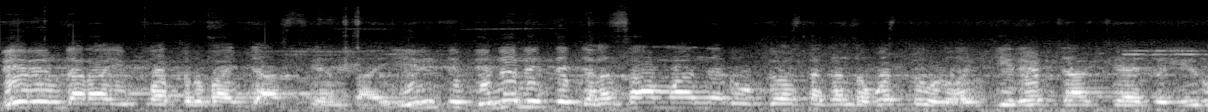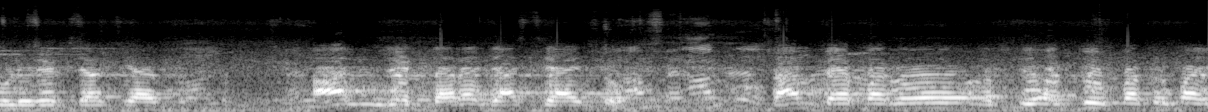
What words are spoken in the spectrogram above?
ನೀರಿನ ದರ ಇಪ್ಪತ್ತು ರೂಪಾಯಿ ಜಾಸ್ತಿ ಅಂತ. ಈ ರೀತಿ ದಿನನಿತ್ಯ ಜನಸಾಮಾನ್ಯರು ಉಪಯೋಗಿಸ್ತಕ್ಕಂಥ ವಸ್ತುಗಳು ಅಕ್ಕಿ ರೇಟ್ ಜಾಸ್ತಿ ಆಯಿತು ಈರುಳ್ಳಿ ರೇಟ್ ಜಾಸ್ತಿ ಆಯ್ತು. ರೇಟ್ ದರ ಜಾಸ್ತಿ ಆಯ್ತು. ಸ್ಟಾಂಪ್ ಪೇಪರು ಹತ್ತು ಹತ್ತು ಇಪ್ಪತ್ತು ರೂಪಾಯಿ,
